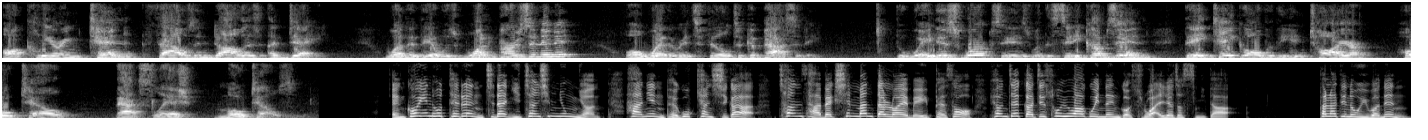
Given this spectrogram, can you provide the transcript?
are clearing $10,000 a day, whether there was one person in it or whether it's filled to capacity. The way this works is when the city comes in, they take over the entire hotel backslash motels. 앵커인 호텔은 지난 2016년 한인 백옥현 씨가 1,410만 달러에 매입해서 현재까지 소유하고 있는 것으로 알려졌습니다. 팔라디노 의원은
